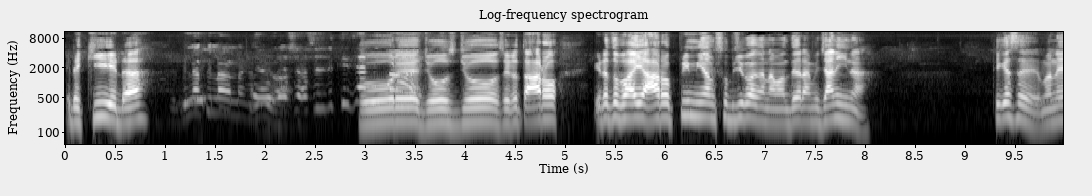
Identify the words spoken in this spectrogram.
এটা কি এটা। গাছ ওরে জোস জোস এটা তো আরও এটা তো ভাই আরও প্রিমিয়াম সবজি বাগান আমাদের আমি জানি না। ঠিক আছে? মানে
